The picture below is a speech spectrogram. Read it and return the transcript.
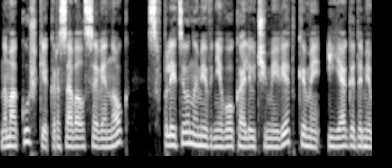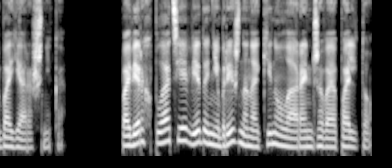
на макушке красовался венок, с вплетенными в него колючими ветками и ягодами боярышника. Поверх платья Веда небрежно накинула оранжевое пальто.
